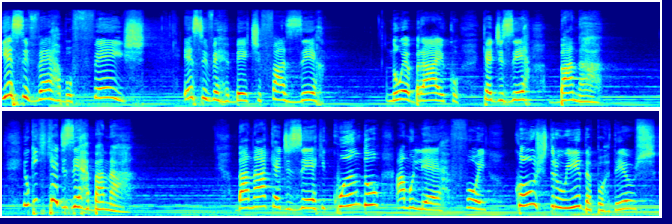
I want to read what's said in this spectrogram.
E esse verbo fez, esse verbete fazer, no hebraico, quer dizer baná. E o que, que quer dizer baná? Baná quer dizer que quando a mulher foi construída por Deus,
